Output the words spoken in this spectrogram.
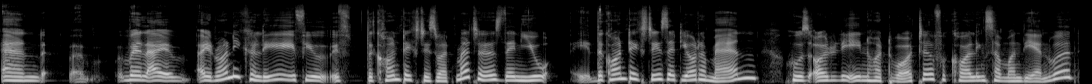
And, uh, well, I, ironically, if you, if the context is what matters, then you, the context is that you're a man who's already in hot water for calling someone the N word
